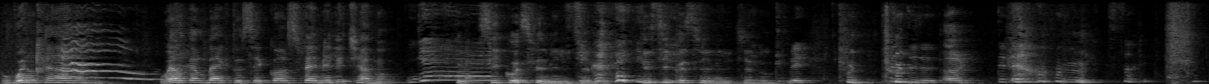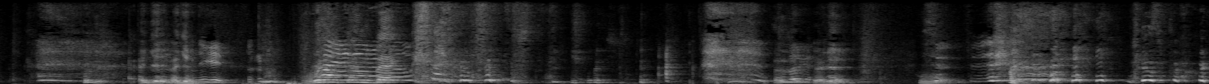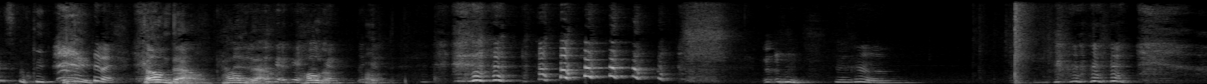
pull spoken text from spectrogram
Welcome! Welcome back to Sheekoz Family Channel. Yeah! To Sheekoz Family Channel. to Sheekoz Family Channel. Sorry. Again, again. Again. Welcome back. okay. Again. Calm down. Calm down. Okay, okay, Hold on. Okay.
